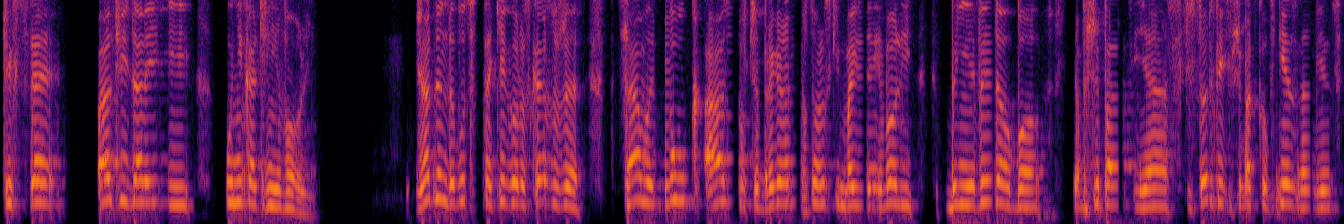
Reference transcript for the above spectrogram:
czy chce walczyć dalej i unikać niewoli. Żaden dowódca takiego rozkazu, że cały pułk Azów czy brygada Podolski ma do niewoli, by nie wydał, bo ja, przypad, ja z historii takich przypadków nie znam, więc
